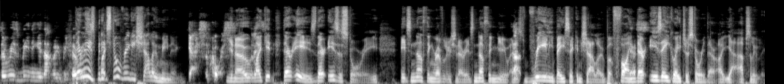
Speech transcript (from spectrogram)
there is meaning in that movie. there is, but like, it's still really shallow meaning. yes, of course. You know, But like it's- it. There is, there is a story. It's nothing revolutionary. It's nothing new, and No. it's really basic and shallow. But fine, Yes. there is a greater story there. I, yeah, absolutely.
